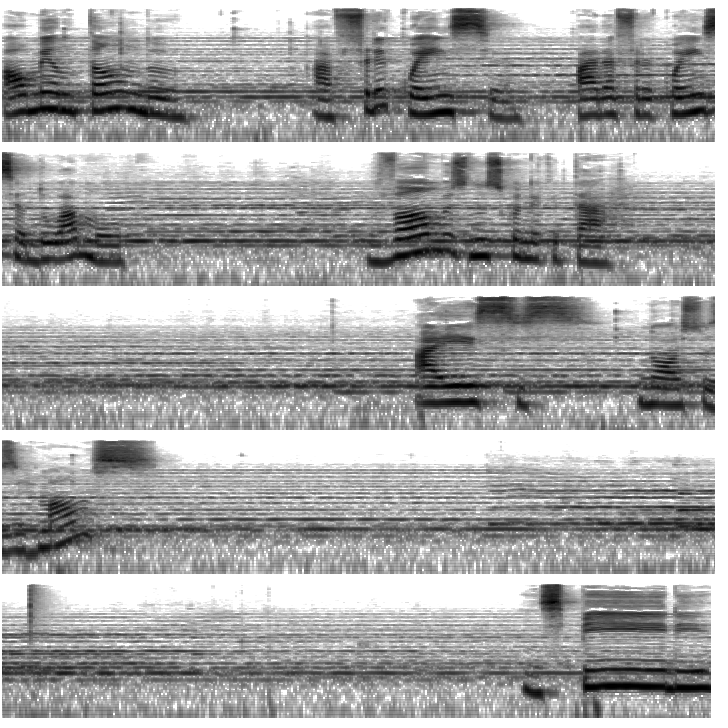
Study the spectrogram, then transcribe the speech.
aumentando a frequência para a frequência do amor. Vamos nos conectar a esses nossos irmãos? Inspire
